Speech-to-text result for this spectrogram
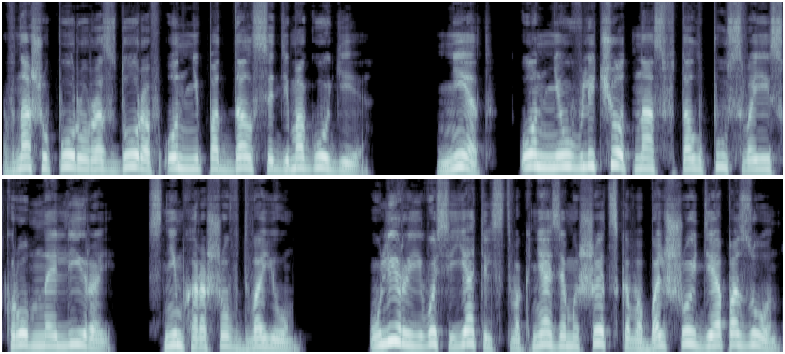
В нашу пору раздоров он не поддался демагогии. Нет, он не увлечет нас в толпу своей скромной лирой, с ним хорошо вдвоем. У лиры его сиятельства князя Мышецкого большой диапазон.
